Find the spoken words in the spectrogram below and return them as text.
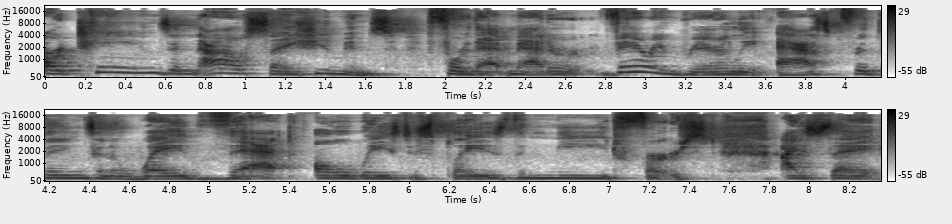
Our teens, and I'll say humans for that matter, very rarely ask for things in a way that always displays the need first. I say,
